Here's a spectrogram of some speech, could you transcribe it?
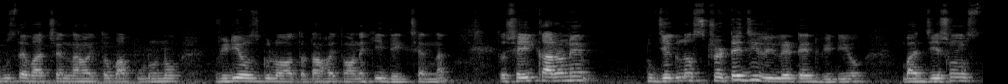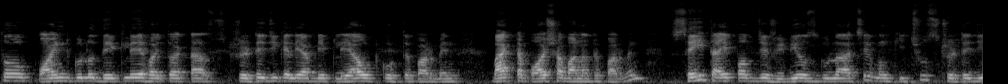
বুঝতে পারছেন না হয়তো বা পুরনো ভিডিওসগুলো অতটা হয়তো অনেকেই দেখছেন না। তো সেই কারণে যেগুলো স্ট্র্যাটেজি রিলেটেড ভিডিও বা যে সমস্ত পয়েন্টগুলো দেখলে হয়তো একটা স্ট্র্যাটেজিক্যালি আপনি প্লে আউট করতে পারবেন বা একটা পয়সা বানাতে পারবেন, সেই টাইপ অফ যে ভিডিওসগুলো আছে এবং কিছু স্ট্র্যাটেজি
